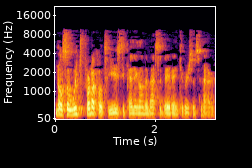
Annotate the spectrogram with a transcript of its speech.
and also which protocol to use depending on the master data integration scenario.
